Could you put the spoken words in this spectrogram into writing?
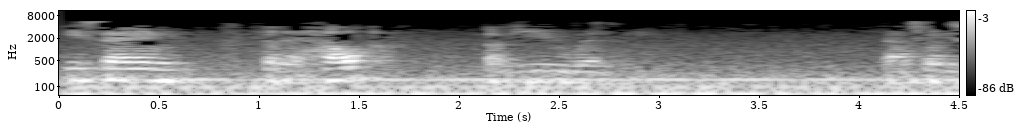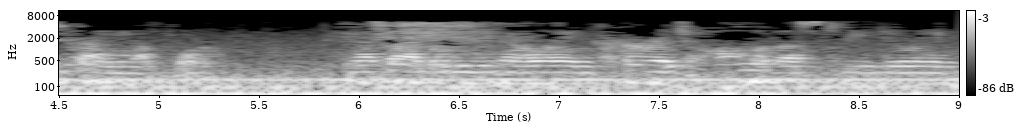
He's saying, for the help of you with me. That's what he's crying out for. And that's what I believe I want to encourage all of us to be doing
